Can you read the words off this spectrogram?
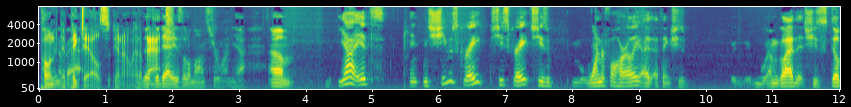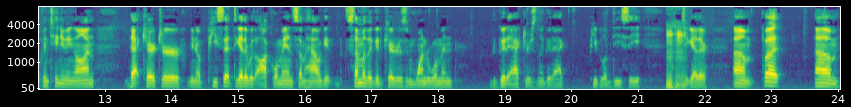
pony And a uh, pigtails, you know, and a the, bat. the daddy's little monster one yeah um yeah it's and, and she was great she's great she's a wonderful harley I, I think she's i'm glad that she's still continuing on that character you know piece that together with aquaman somehow get some of the good characters in wonder woman the good actors and the good act people of dc Mhm. together um but um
